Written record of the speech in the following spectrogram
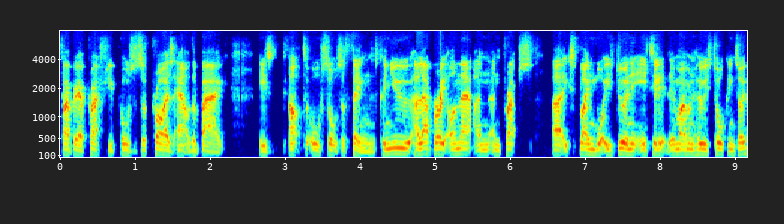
Fabio Paratici pulls a surprise out of the bag. He's up to all sorts of things. Can you elaborate on that and, and perhaps uh, explain what he's doing in Italy at the moment, who he's talking to?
